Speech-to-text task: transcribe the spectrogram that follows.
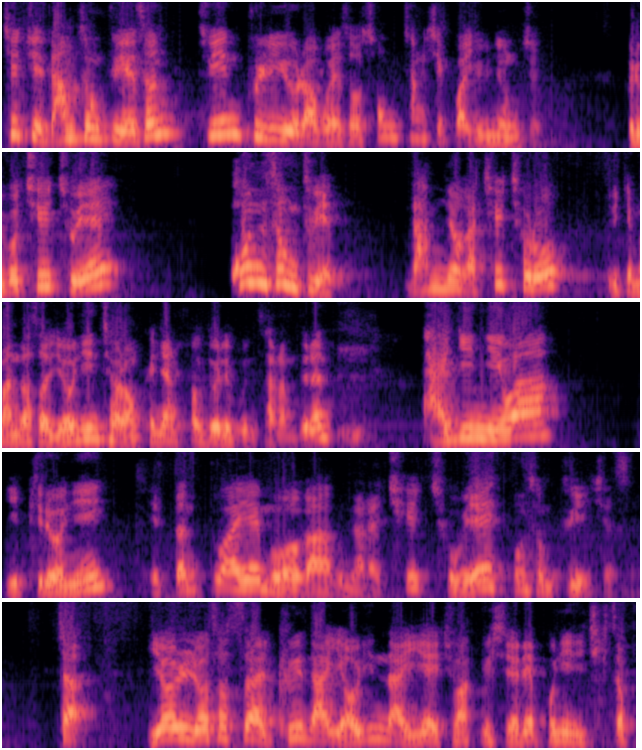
최초의 남성 듀엣은 트윈 플리유라고 해서 송창식과 윤영주 그리고 최초의 혼성 듀엣 남녀가 최초로 이렇게 만나서 연인처럼 그냥 노래 부른 사람들은 박인희와 이필원이 했던 뚜아의 무어가 우리나라 최초의 혼성 듀엣이었어요. 자, 16살 그 나이 어린 나이에 중학교 시절에 본인이 직접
